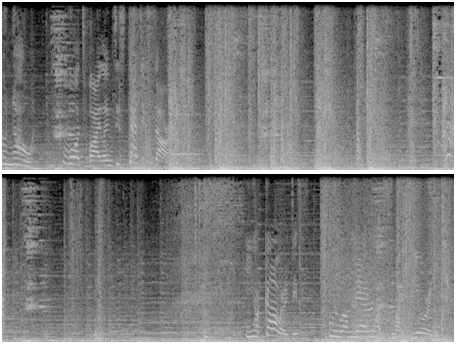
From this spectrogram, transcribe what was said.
you know what violence is tactics are? Your cowardice will on their my fury.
